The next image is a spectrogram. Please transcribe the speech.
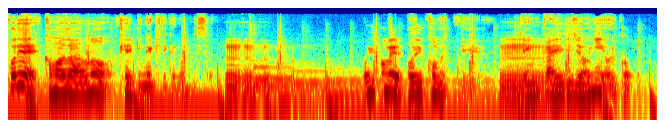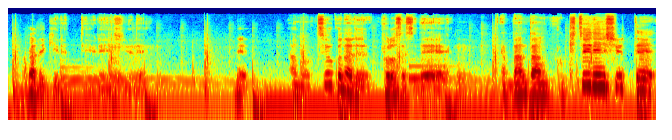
こで駒沢の経験が生きてくるんですよ。うんうん追い込め追い込むっていううん。うん。限界以上に追い込むができるっていう練習で。であの強くなるプロセスでうん。だんだんきつい練習って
